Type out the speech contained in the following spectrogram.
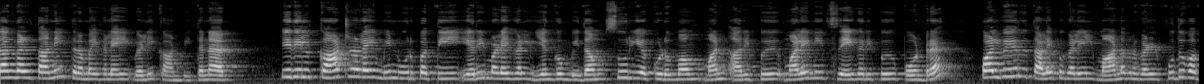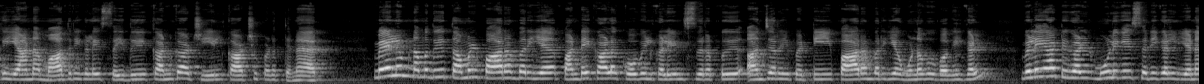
தங்கள் தனி திறமைகளை வெளிக்காண்பித்தனர். இதில் காற்றலை மின் உற்பத்தி எரிமலைகள் இயங்கும் விதம் சூரிய குடும்பம் மண் அரிப்பு மழைநீர் சேகரிப்பு போன்ற பல்வேறு தலைப்புகளில் மாணவர்கள் புது வகையான மாதிரிகளை செய்து கண்காட்சியில் காட்சிப்படுத்தினர். மேலும் நமது தமிழ் பாரம்பரிய பண்டைக்கால கோவில்களின் சிறப்பு அஞ்சரை பெட்டி பாரம்பரிய உணவு வகைகள் விளையாட்டுகள் மூலிகை செடிகள் என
